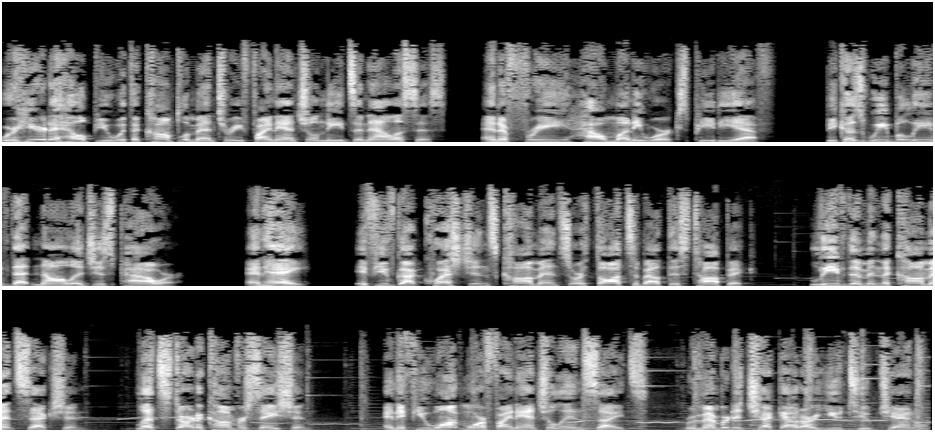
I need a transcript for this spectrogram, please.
We're here to help you with a complimentary financial needs analysis and a free How Money Works PDF because we believe that knowledge is power. And hey, if you've got questions, comments, or thoughts about this topic, leave them in the comment section. Let's start a conversation. And if you want more financial insights, remember to check out our YouTube channel,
